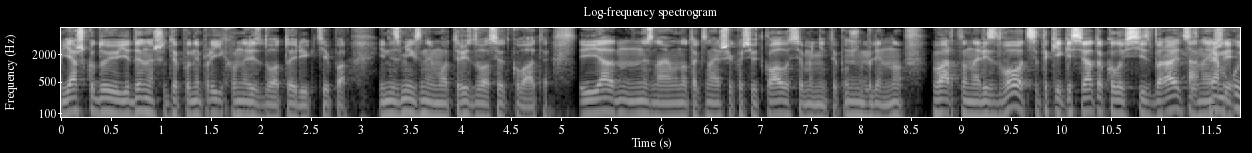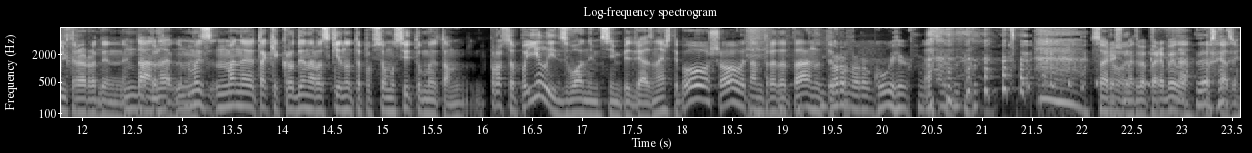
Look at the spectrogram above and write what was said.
я шкодую єдине, що типу не приїхав на Різдво той рік, типу, і не зміг з ним от Різдво святкувати. І я не знаю, воно так знаєш, якось відклалося мені, типу, що блін, ну варто на Різдво. Це таке якесь свято, коли всі збираються. Так, знаєш, прям і- ультрародинне. Да, на, так ми, з- в мене так як родина розкинута по всьому світу, ми там просто поїли і дзвонимо всім підряд. Знаєш, типу, о, що ви там тра-та-та, ну, типу. Як Sorry, що ми тебе перебили. Розказуй.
